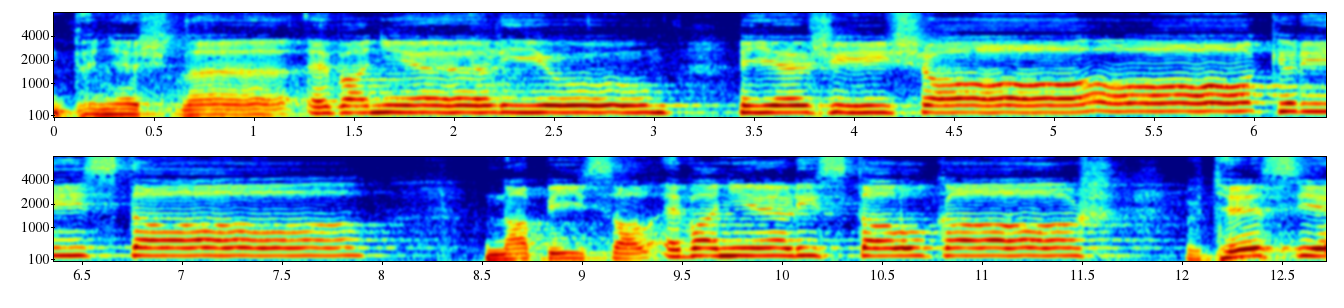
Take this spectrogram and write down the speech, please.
Dnešné evanielium Ježíša Krista napísal evanielista Lukáš v desiatej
